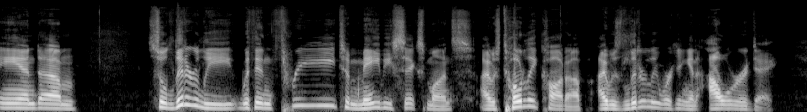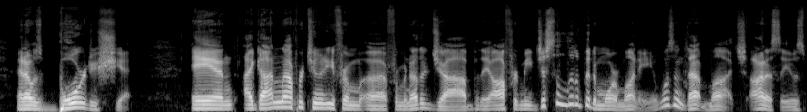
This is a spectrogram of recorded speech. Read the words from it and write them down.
and um, so literally within three to maybe six months, I was totally caught up. I was literally working an hour a day, and I was bored as shit. And I got an opportunity from uh, from another job. They offered me just a little bit of more money. It wasn't that much, honestly. It was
